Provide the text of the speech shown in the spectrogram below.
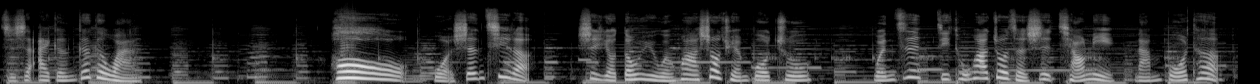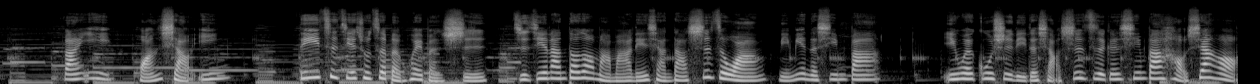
只是爱跟哥哥玩。哦，我生气了，是由东雨文化授权播出。文字及图画作者是乔尼·兰伯特，翻译黄小英。第一次接触这本绘本时，直接让豆豆妈妈联想到《狮子王》里面的辛巴，因为故事里的小狮子跟辛巴好像哦。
